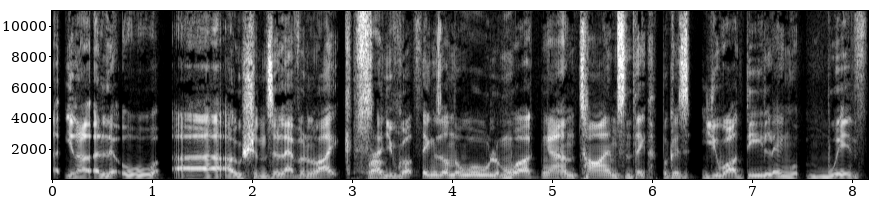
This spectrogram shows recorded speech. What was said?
uh, you know a little uh, Ocean's Eleven like, Right. and you've got things on the wall and working out and times and things because you are dealing with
